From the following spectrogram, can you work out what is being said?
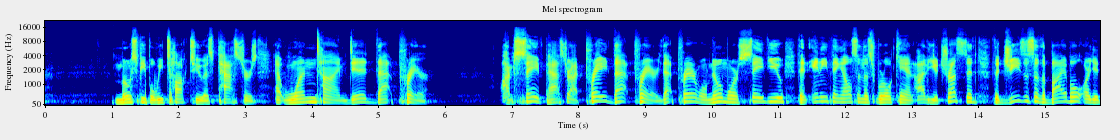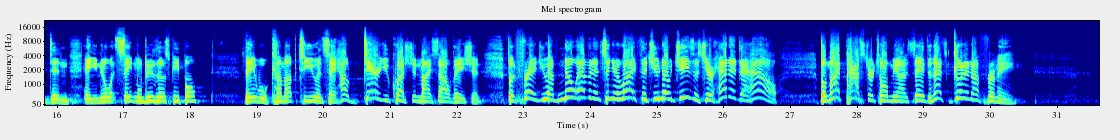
Most people we talk to as pastors at one time did that prayer I'm saved, Pastor. I prayed that prayer. That prayer will no more save you than anything else in this world can. Either you trusted the Jesus of the Bible or you didn't. And you know what Satan will do to those people? They will come up to you and say, How dare you question my salvation? But, friend, you have no evidence in your life that you know Jesus. You're headed to hell. But my pastor told me I'm saved, and that's good enough for me.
